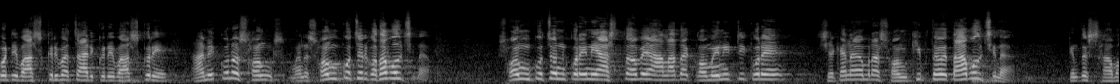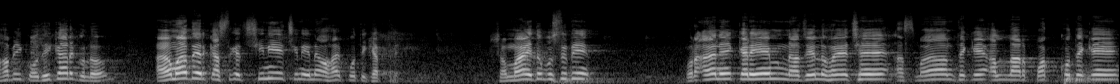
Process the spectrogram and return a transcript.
কোটি বাস করি বা চার কোটি বাস করে আমি কোনো মানে সংকোচের কথা বলছি না। সংকোচন করে নিয়ে আসতে হবে, আলাদা কমিউনিটি করে, সেখানে আমরা সংক্ষিপ্ত হয়ে তা বলছি না। কিন্তু স্বাভাবিক অধিকারগুলো আমাদের কাছ থেকে ছিনিয়ে ছিনিয়ে নেওয়া হয় প্রতি ক্ষেত্রে সম্মানিত উপস্থিতি কোরআনে করিম নাজেল হয়েছে আসমান থেকে আল্লাহর পক্ষ থেকে।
